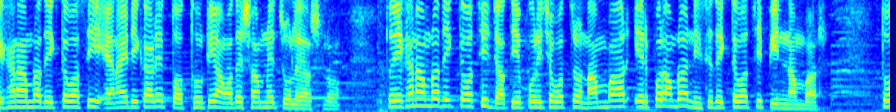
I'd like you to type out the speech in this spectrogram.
এখানে আমরা দেখতে পাচ্ছি, এনআইডি কার্ডের তথ্যটি আমাদের সামনে চলে আসলো। তো এখানে আমরা দেখতে পাচ্ছি, জাতীয় পরিচয়পত্র নাম্বার, এরপর আমরা নিচে দেখতে পাচ্ছি পিন নাম্বার। তো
